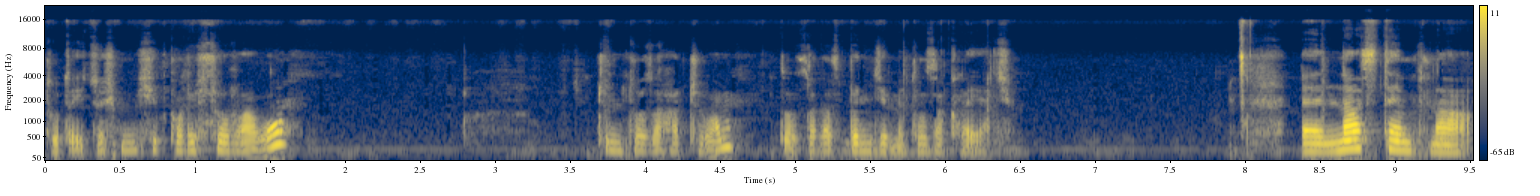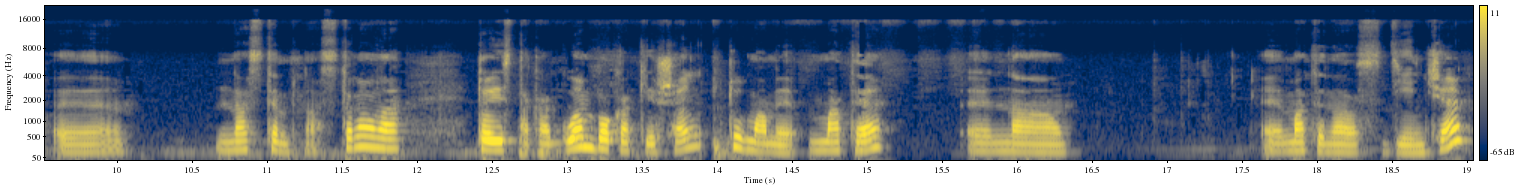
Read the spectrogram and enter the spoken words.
Tutaj coś mi się porysowało. Czym to zahaczyłam? To zaraz będziemy to zaklejać. E, Następna, następna strona to jest taka głęboka kieszeń. Tu mamy matę na, e, matę na zdjęcie,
